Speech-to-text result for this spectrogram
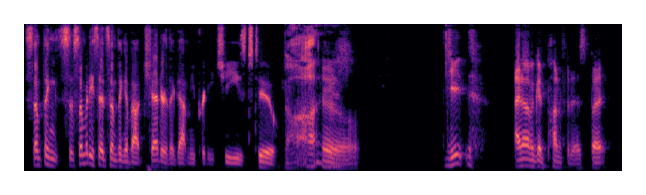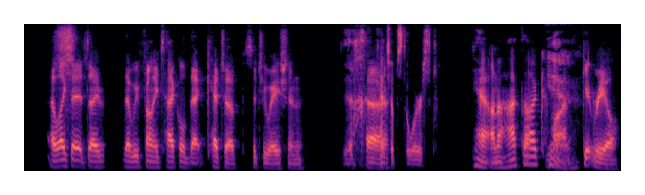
Something. So somebody said something about cheddar that got me pretty cheesed too. Oh. Do you- I don't have a good pun for this, but I like that it, that we finally tackled that ketchup situation. Yeah, Uh, ketchup's the worst. Yeah, on a hot dog. Come Yeah. on, get real.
